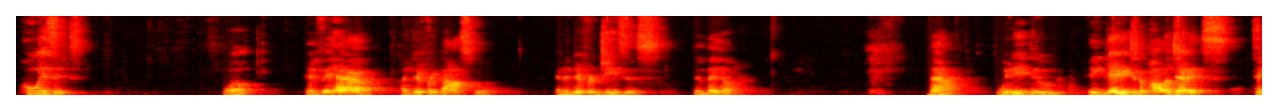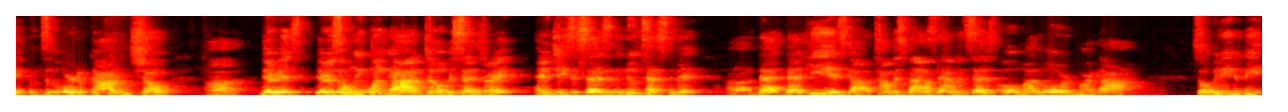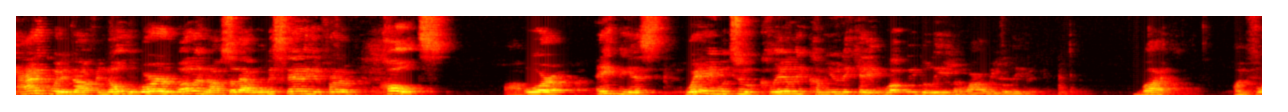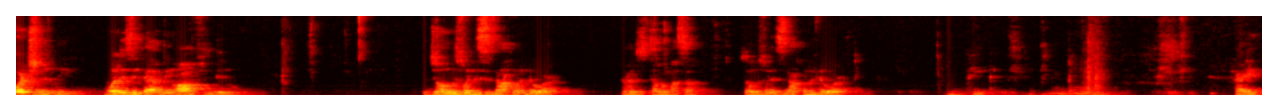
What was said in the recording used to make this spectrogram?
Who is it? Well, if they have a different gospel and a different Jesus than they are. Now, we need to engage in apologetics. Take them to the Word of God and show uh, there is there is only one God. Jehovah says, right? And Jesus says in the New Testament uh, that that He is God. Thomas bows down and says, "Oh my Lord, my God." So we need to be adequate enough and know the Word well enough so that when we're standing in front of cults uh, or atheists, we're able to clearly communicate what we believe and why we believe it. But unfortunately, what is it that we often do? The Jehovah's Witnesses knock on the door, and I'm just telling myself, Jehovah's Witnesses knock on the door, peek. Right?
